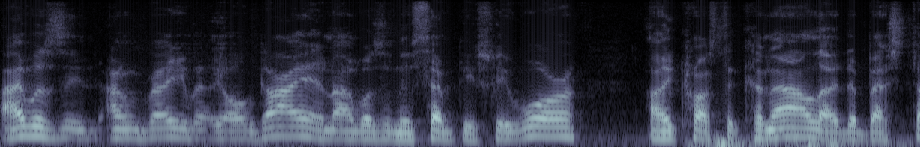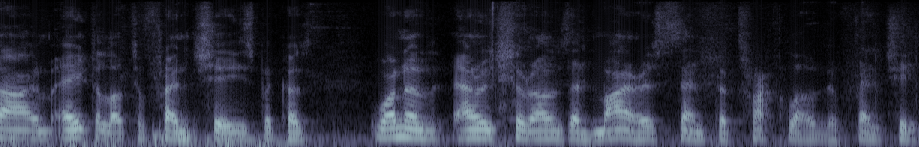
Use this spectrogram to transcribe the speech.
I was in, I'm a very, very old guy, and I was in the 73 war. I crossed the canal, I had the best time, ate a lot of French cheese because one of Arik Sharon's admirers sent a truckload of French cheese,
